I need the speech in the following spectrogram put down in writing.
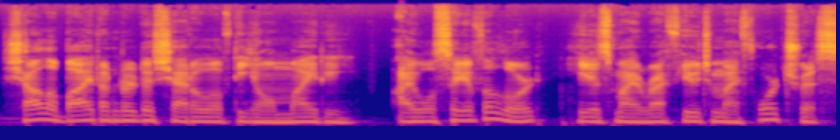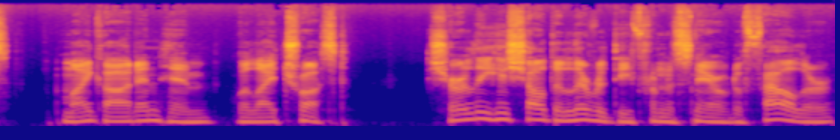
shall abide under the shadow of the Almighty. I will say of the Lord, He is my refuge and my fortress. My God, in Him will I trust. Surely He shall deliver thee from the snare of the fowler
